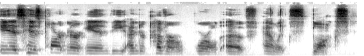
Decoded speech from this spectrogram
is his partner in the undercover world of Alex Blocks.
